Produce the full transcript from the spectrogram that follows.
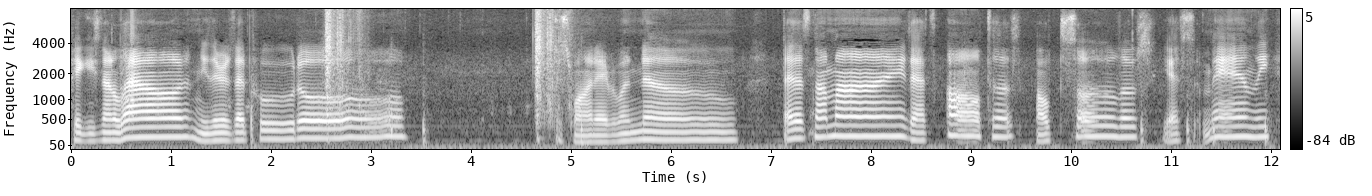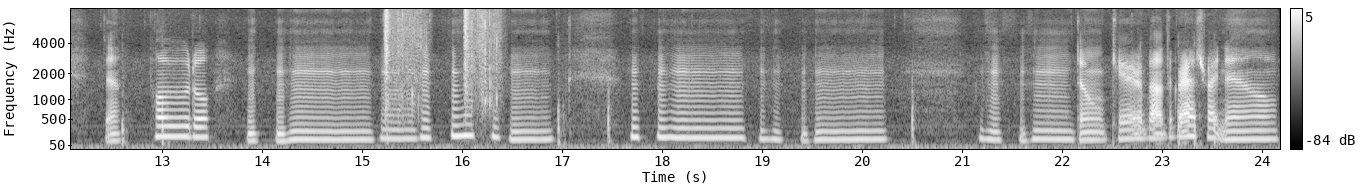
Piggy's not allowed, neither is that poodle. Just want everyone to know that it's not mine, that's Alta's, Alta Solos. Yes, Manly, the poodle. Don't care about the grass right now.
